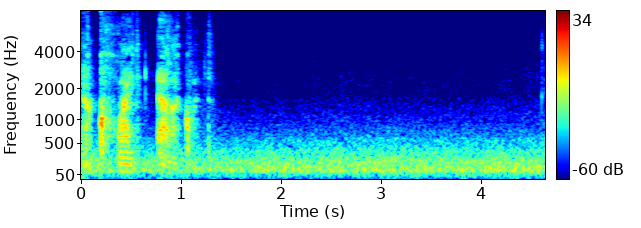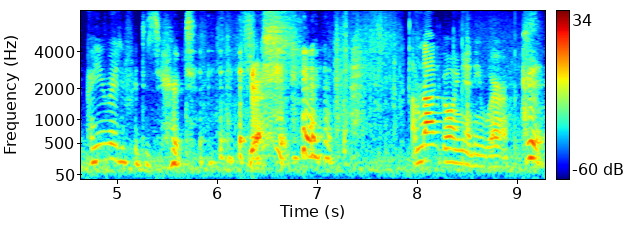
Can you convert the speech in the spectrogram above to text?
You're quite eloquent. Are you ready for dessert? Yes. I'm not going anywhere. Good.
